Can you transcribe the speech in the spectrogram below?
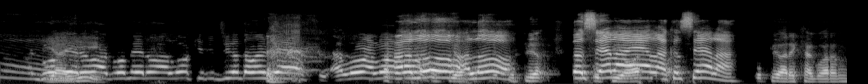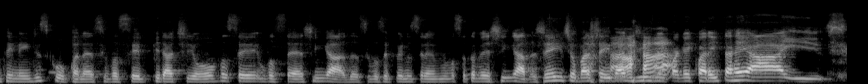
Aglomerou, aí? aglomerou, alô, queridinha da OMS. Alô, alô, Alô, pior- alô. O pior, Cancela o pior- ela, cancela. o pior é que agora não tem nem desculpa, né? Se você pirateou, você, você é xingada. Se você foi no cinema, você também é xingada. Gente, eu baixei da Disney, paguei 40 reais.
